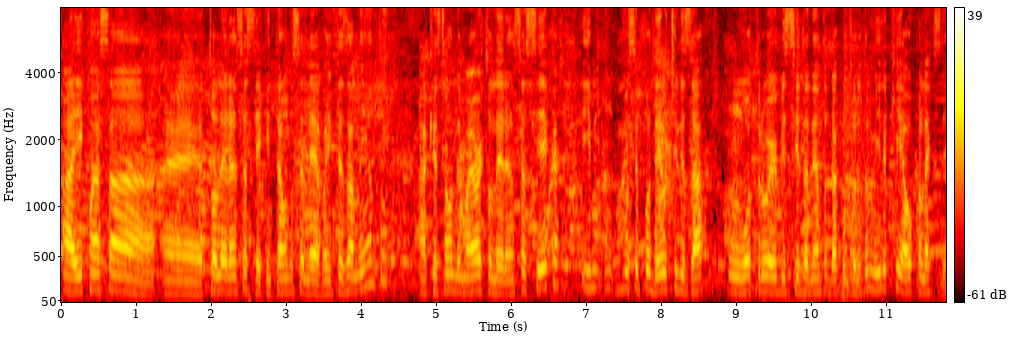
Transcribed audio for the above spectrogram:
aí com essa é, tolerância seca. Então você leva enfesamento, a questão de maior tolerância seca e você poder utilizar um outro herbicida dentro da cultura do milho, que é o Colex D.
